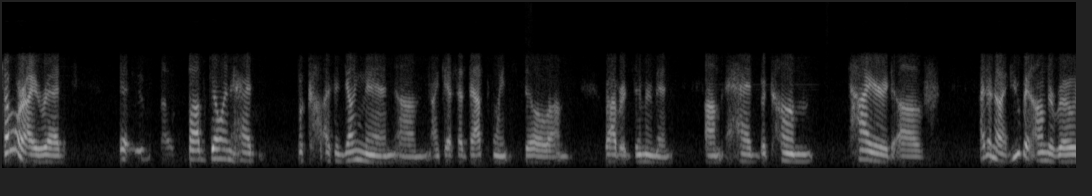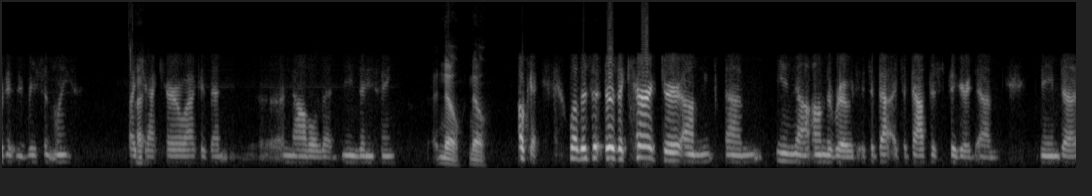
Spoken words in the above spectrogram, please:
somewhere I read uh, Bob Dylan had, as a young man, um, I guess at that point still, um, Robert Zimmerman um, had become tired of. I don't know. Have you been on the road recently by I- Jack Kerouac? Is that a novel that means anything? No, no. Okay. Well, there's a, there's a character um, um, in uh, On the Road. It's about it's about this figure um, named uh,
